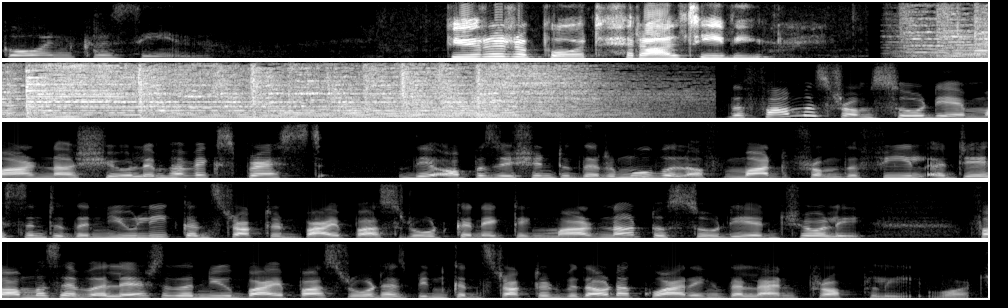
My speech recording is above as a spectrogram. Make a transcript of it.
Goan cuisine. Bureau Report Herald TV. The farmers from Sodie, Marna, Shiolim have expressed their opposition to the removal of mud from the field adjacent to the newly constructed bypass road connecting Marna to Sodie and Chole. Farmers have alleged that the new bypass road has been constructed without acquiring the land properly. Watch.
